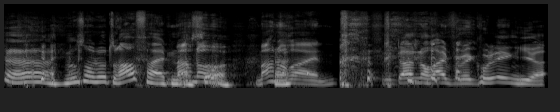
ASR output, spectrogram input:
Ja, muss man nur draufhalten. Mach Ach so. noch, mach noch einen. Und dann noch einen für den Kollegen hier.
